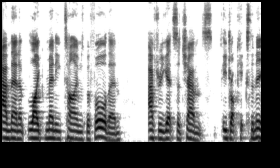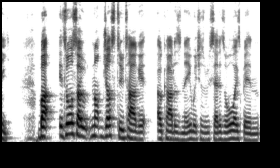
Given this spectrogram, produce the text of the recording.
And then, like many times before then, after he gets a chance, he drop kicks the knee. But it's also not just to target Okada's knee, which, as we said, has always been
